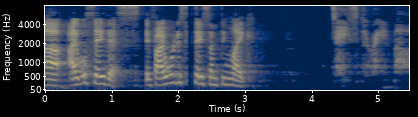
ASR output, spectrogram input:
uh, I will say this. If I were to say something like, taste the rainbow,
